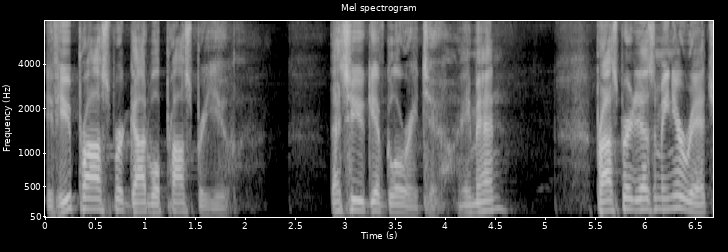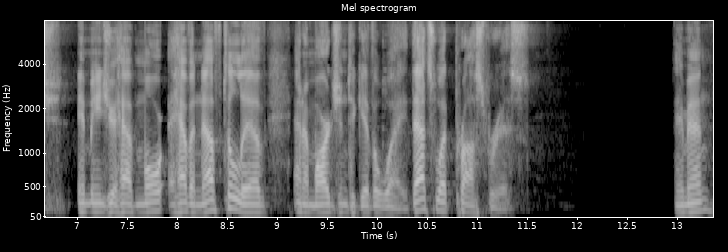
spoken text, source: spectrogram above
If you prosper, God will prosper you. That's who you give glory to. Amen. Prosperity doesn't mean you're rich. It means you have more have enough to live and a margin to give away. That's what prosper is. Amen.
